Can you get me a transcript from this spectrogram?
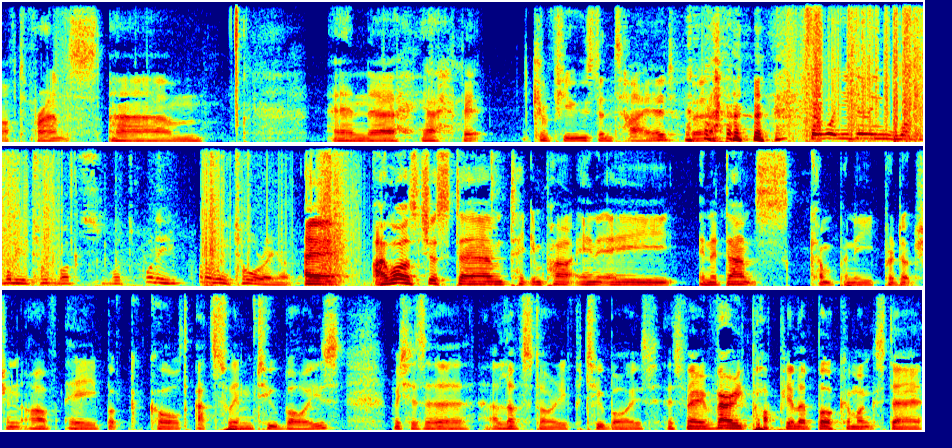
Off to France. Um, and uh, yeah, a bit confused and tired. But So what are you doing? What, what are you? ta- What's what? What are you? What are we touring at? uh, I was just um, taking part in a in a dance company production of a book called At Swim Two Boys, which is a, a love story for two boys. It's a very very popular book amongst uh,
